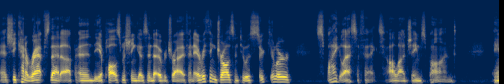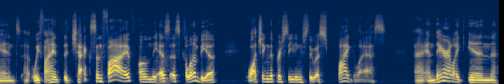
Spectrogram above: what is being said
And she kind of wraps that up, and the applause machine goes into overdrive, and everything draws into a circular spyglass effect, a la James Bond. And uh, we find the Jackson Five on the SS Columbia watching the proceedings through a spyglass, uh, and they're like in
